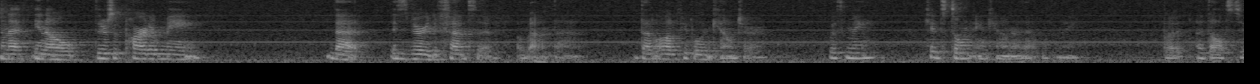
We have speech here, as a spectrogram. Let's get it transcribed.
And I, you know, there's a part of me that is very defensive about that, that a lot of people encounter with me. Kids don't encounter that with me, but adults do.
